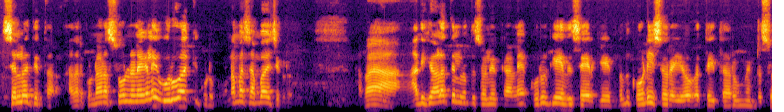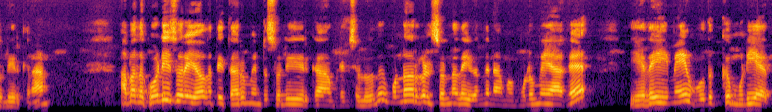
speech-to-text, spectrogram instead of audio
செல்வத்தை தரும். அதற்குண்டான சூழ்நிலைகளை உருவாக்கி கொடுக்கும். நம்ம சம்பாதிச்சுக்கிடுவோம் அப்ப ஆதிகாலத்தில் வந்து சொல்லியிருக்காங்களே குறுக்கேது செயற்கை என்பது கோடீஸ்வர யோகத்தை தரும் என்று சொல்லியிருக்கிறான். அப்ப அந்த கோடீஸ்வர யோகத்தை தரும் என்று சொல்லியிருக்கான் அப்படின்னு சொல்லுவது முன்னோர்கள் சொன்னதை வந்து நாம முழுமையாக எதையுமே ஒதுக்க முடியாது.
